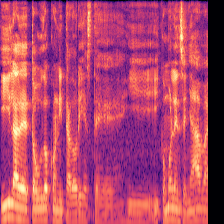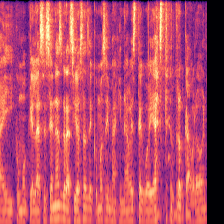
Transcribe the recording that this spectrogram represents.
y la de Toudo con Itadori, este, y, y cómo le enseñaba y como que las escenas graciosas de cómo se imaginaba este güey a este otro cabrón.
